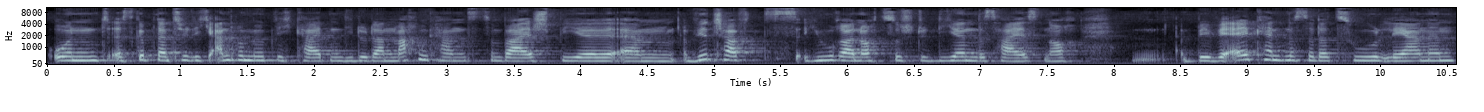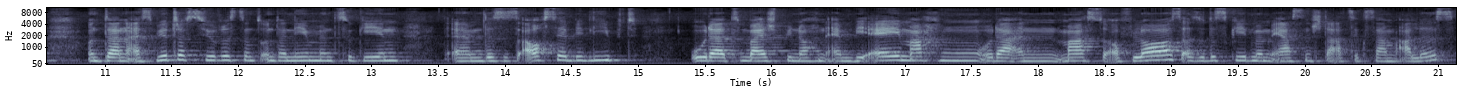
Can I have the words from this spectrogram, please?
Und es gibt natürlich andere Möglichkeiten, die du dann machen kannst, zum Beispiel ähm, Wirtschaftsjura noch zu studieren, das heißt noch BWL-Kenntnisse dazu lernen und dann als Wirtschaftsjurist ins Unternehmen zu gehen. Ähm, das ist auch sehr beliebt. Oder zum Beispiel noch ein MBA machen oder ein Master of Laws. Also das geht mit dem ersten Staatsexamen alles.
